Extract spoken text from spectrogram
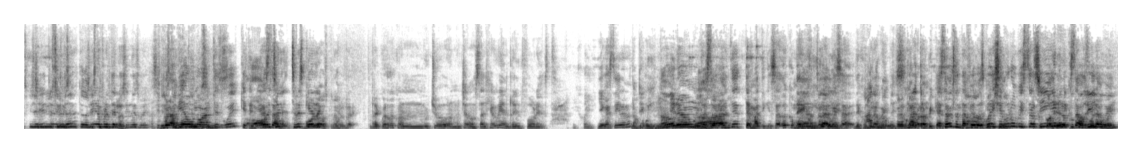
sí, sí, sí, sí, sí, sí, enfrente de los cines, güey. Sí, pero había uno antes, güey, que oh, tenía oh, hasta ¿Sabes qué? Recuerdo con mucho, mucha nostalgia, güey, en Rainforest. ¿Llegaste a ir, no? No, Era un restaurante tematizado como de naturaleza. Jungla, de jungla, ah, güey. Pero cabrón, tropical. Estaba en Santa Fe, güey. güey seguro viste al cocodrilo que estaba afuera, güey.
